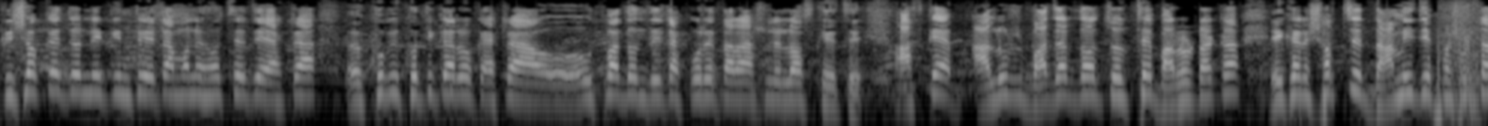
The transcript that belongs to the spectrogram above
কৃষকের জন্য কিন্তু এটা মনে হচ্ছে যে একটা খুবই ক্ষতিকারক একটা উৎপাদন যেটা করে তারা আসলে লস খেয়েছে। আজকে আলুর বাজার দর চলছে বারো টাকা এখানে সবচেয়ে দামি যে ফসলটা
